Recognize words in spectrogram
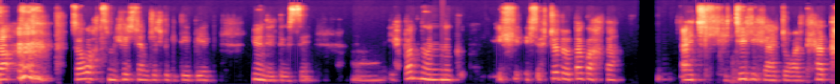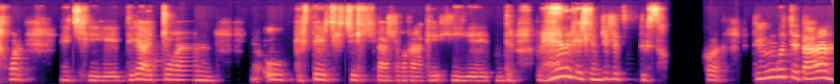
За цаг хугацаас мэхэж амжилтдаг гэдэг би яг юунд байдаг гэсэн. Японд нэг их очиод удааг байхдаа ажил хичээл их хажуугаар дахиад давхар ажил хийгээд тэгээ хажуугаар нь өө гэртээ ирж хичээл даалгавраа хийгээд тэр бүр амар их ажил хэмжүүлээд идэгс. Тэгэнгүүтээ дараа нь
